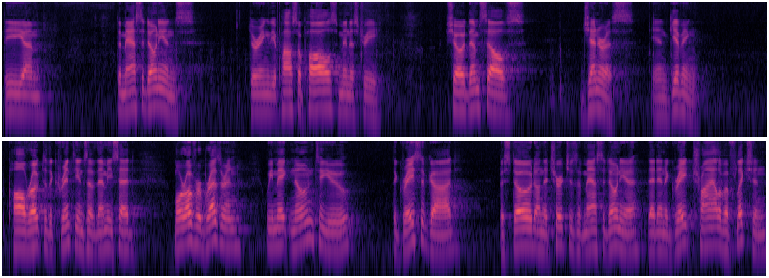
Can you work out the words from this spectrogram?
The, um, the Macedonians during the Apostle Paul's ministry showed themselves generous in giving. Paul wrote to the Corinthians of them, he said, Moreover, brethren, we make known to you the grace of God bestowed on the churches of Macedonia that in a great trial of affliction,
